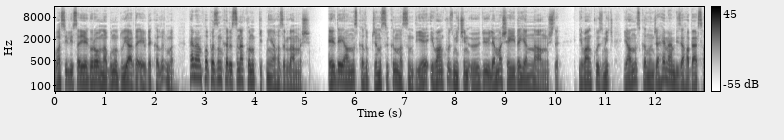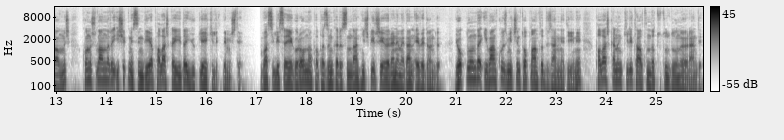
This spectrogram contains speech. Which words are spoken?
Vasilisa Yegorovna bunu duyar da evde kalır mı? Hemen papazın karısına konuk gitmeye hazırlanmış. Evde yalnız kalıp canı sıkılmasın diye Ivan Kuzmiç'in öğüdüyle Maşa'yı da yanına almıştı. Ivan Kuzmiç yalnız kalınca hemen bize haber salmış, konuşulanları işitmesin diye Palaşka'yı da yüklüğe kilitlemişti. Vasilisa Yegorovna papazın karısından hiçbir şey öğrenemeden eve döndü. Yokluğunda Ivan Kuzmiç'in toplantı düzenlediğini, Palaşka'nın kilit altında tutulduğunu öğrendi.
